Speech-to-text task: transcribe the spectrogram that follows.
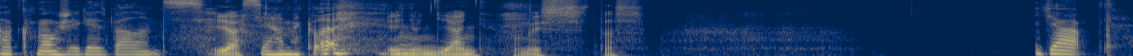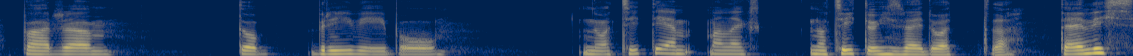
Ak, mūžīgais balans. Jā, tas jāmeklē. Iņu un jaņu un viss tas. Jā, par um, to brīvību no citiem, man liekas, no citu izveidot uh, tevis.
